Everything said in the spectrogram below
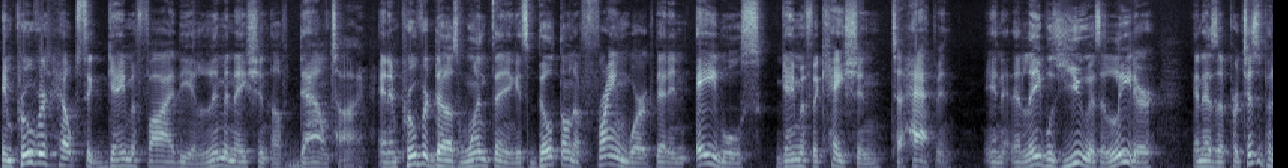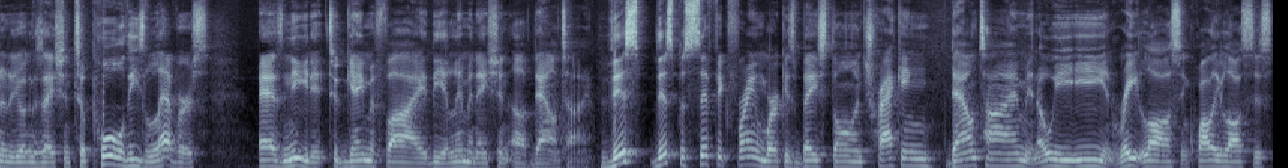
Improver helps to gamify the elimination of downtime. And Improver does one thing, it's built on a framework that enables gamification to happen. And it enables you as a leader and as a participant of the organization to pull these levers as needed to gamify the elimination of downtime. This, this specific framework is based on tracking downtime and OEE and rate loss and quality losses,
